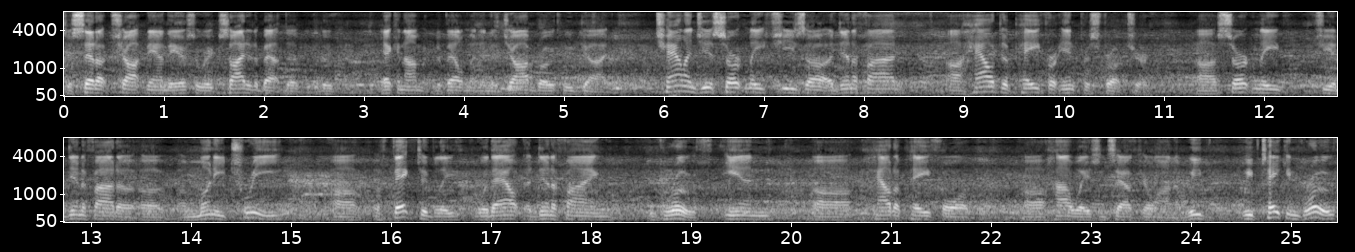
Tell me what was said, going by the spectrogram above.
to set up shop down there. So we're excited about the, the economic development and the job growth we've got. Challenges certainly she's uh, identified uh, how to pay for infrastructure. Uh, certainly she identified a, a, a money tree uh, effectively without identifying growth in uh, how to pay for uh, highways in South Carolina. We've, we've taken growth,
